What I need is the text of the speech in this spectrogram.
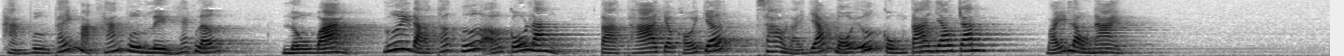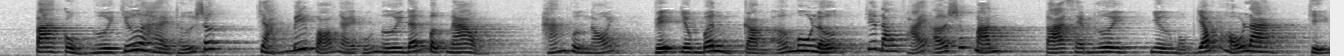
Hạng vương thấy mặt Hán vương liền hét lớn lù bang, ngươi đã thất hứa ở cố lăng Ta tha cho khỏi chết. Sao lại dám bội ước cùng ta giao tranh? Bấy lâu nay, Ta cùng ngươi chưa hề thử sức, Chẳng biết võ nghệ của ngươi đến bậc nào. Hán vương nói, Việc dùng binh cần ở mưu lược Chứ đâu phải ở sức mạnh. Ta xem ngươi như một giống hổ lan Chỉ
